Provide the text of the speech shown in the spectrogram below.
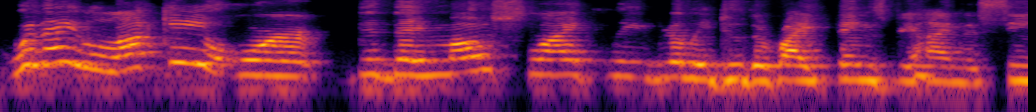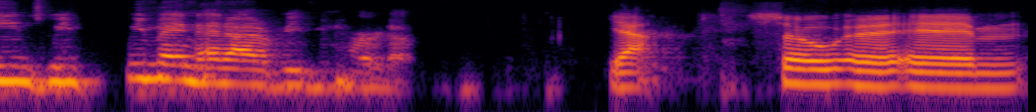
were they lucky or did they most likely really do the right things behind the scenes we, we may not have even heard of? Yeah. So, uh, um,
